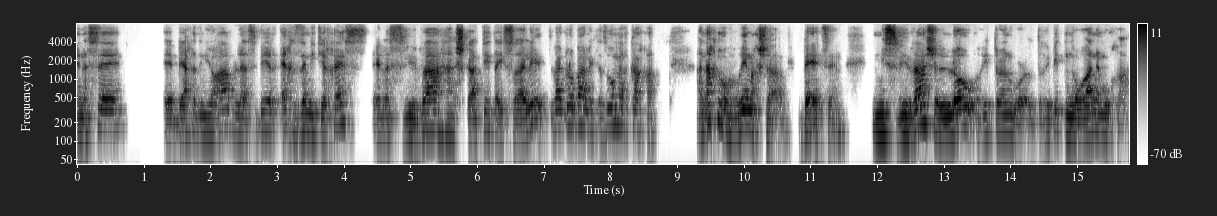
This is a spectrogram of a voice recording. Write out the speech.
אנסה ביחד עם יואב להסביר איך זה מתייחס אל הסביבה ההשקעתית הישראלית והגלובלית. אז הוא אומר ככה, אנחנו עוברים עכשיו בעצם מסביבה של low return world, ריבית נורא נמוכה,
